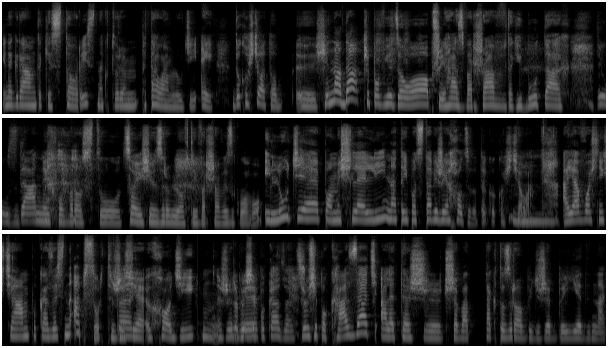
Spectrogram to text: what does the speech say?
i nagrałam takie stories, na którym pytałam ludzi, ej, do kościoła to y, się nada? Czy powiedzą, o, przyjechała z Warszawy w takich butach, wyuzdanych po prostu, co jej się zrobiło w tej Warszawie z głową. I ludzie pomyśleli na tej podstawie, że ja chodzę do tego kościoła. Mm. A ja właśnie chciałam pokazać ten absurd, że Tak. się chodzi, m, żeby, Żeby się pokazać. żeby się pokazać, ale też y, trzeba tak to zrobić, żeby jednak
